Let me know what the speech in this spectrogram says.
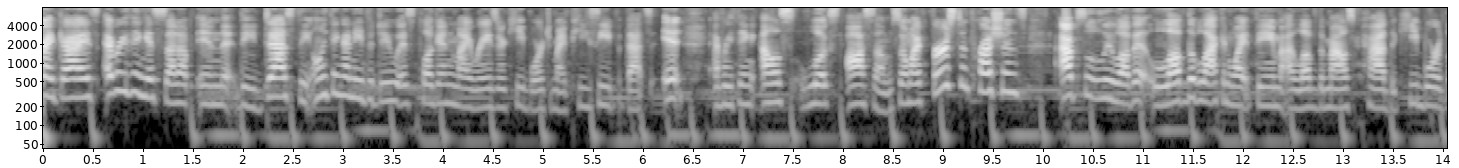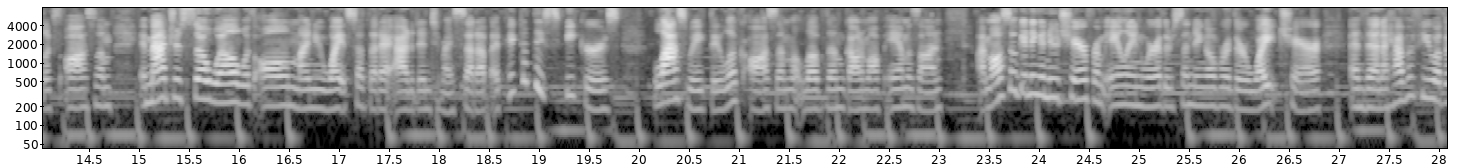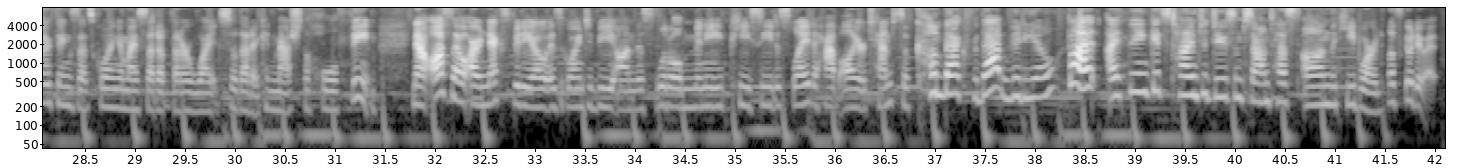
Alright guys, everything is set up in the desk. The only thing I need to do is plug in my Razer keyboard to my PC, but that's it. Everything else looks awesome. So my first impressions, absolutely love it. Love the black and white theme. I love the mouse pad. The keyboard looks awesome. It matches so well with all my new white stuff that I added into my setup. I picked up these speakers last week. They look awesome. Love them. Got them off Amazon. I'm also getting a new chair from Alienware. They're sending over their white chair. And then I have a few other things that's going in my setup that are white so that it can match the whole theme. Now also our next video is going to be on this little mini PC display to have all your temps, so come back for that video. But I think it's time to do some sound tests on the keyboard. Let's go do it.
